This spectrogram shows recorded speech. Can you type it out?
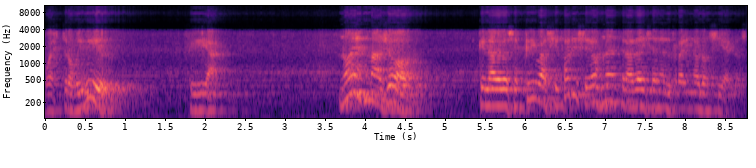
vuestro vivir filial, no es mayor que la de los escribas y fariseos, no entraréis en el reino de los cielos.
